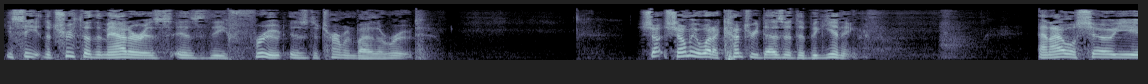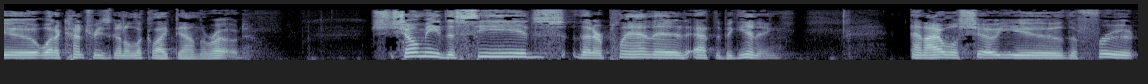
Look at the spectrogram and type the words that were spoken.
You see, the truth of the matter is, is the fruit is determined by the root. Show, show me what a country does at the beginning. And I will show you what a country is going to look like down the road. Show me the seeds that are planted at the beginning. And I will show you the fruit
